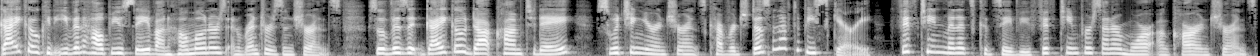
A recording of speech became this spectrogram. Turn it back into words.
Geico could even help you save on homeowners and renters insurance. So visit geico.com today. Switching your insurance coverage doesn't have to be scary. 15 minutes could save you 15% or more on car insurance.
